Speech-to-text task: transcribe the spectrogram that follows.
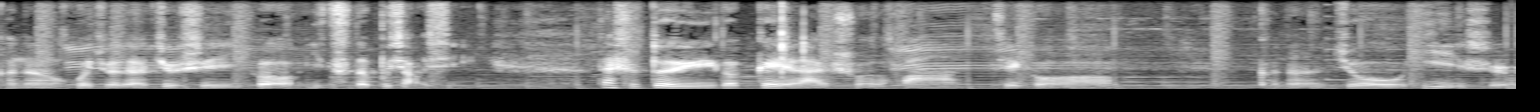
可能会觉得就是一个一次的不小心。但是对于一个 gay 来说的话，这个可能就意义是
